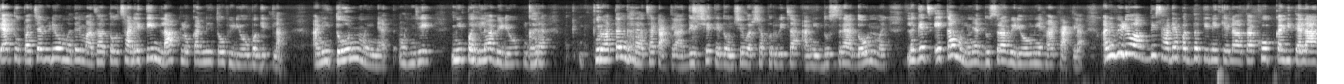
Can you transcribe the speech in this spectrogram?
त्या तुपाच्या व्हिडिओमध्ये माझा तो साडेतीन लाख लोकांनी तो व्हिडिओ बघितला. आणि दोन महिन्यात म्हणजे मी पहिला व्हिडिओ घरा पुरातन घराचा टाकला. दीडशे ते दोनशे वर्षापूर्वीचा आणि दुसऱ्या दोन मह लगेच एका महिन्यात दुसरा व्हिडिओ मी हा टाकला. आणि व्हिडिओ अगदी साध्या पद्धतीने केला होता. खूप काही त्याला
